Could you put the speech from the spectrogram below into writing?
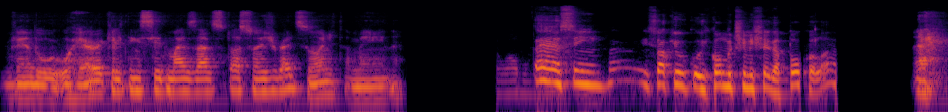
vendo o Harry é que ele tem sido mais usado em situações de red zone também, né? É, sim. E só que o, como o time chega pouco lá. É.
